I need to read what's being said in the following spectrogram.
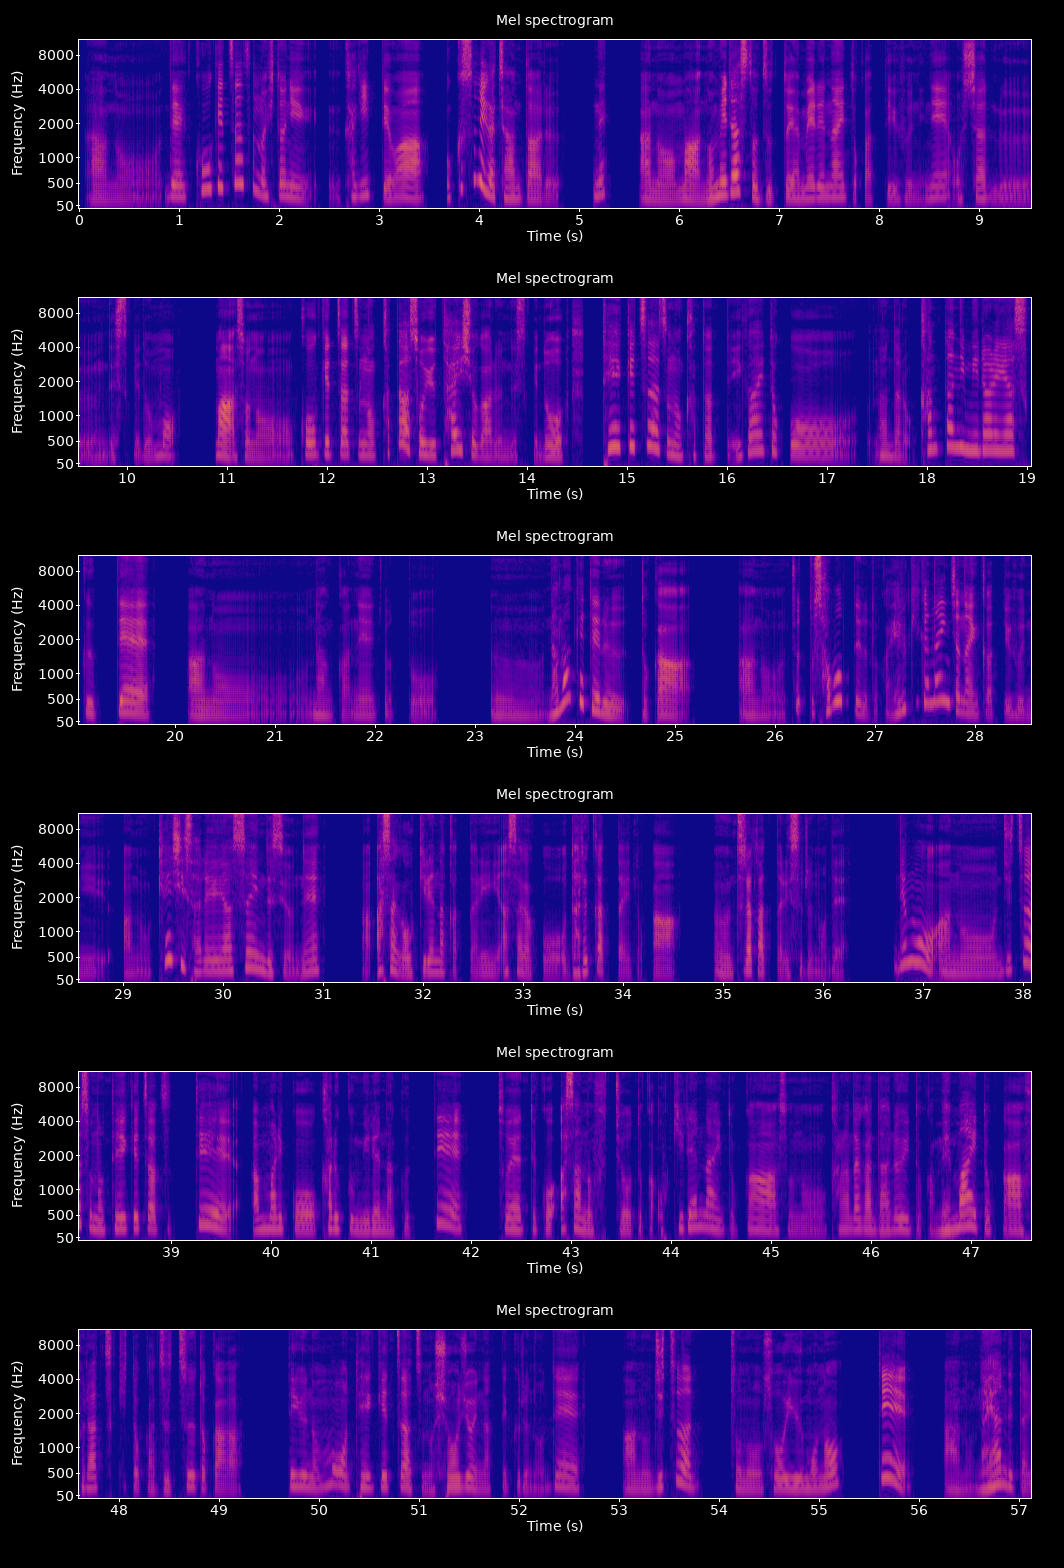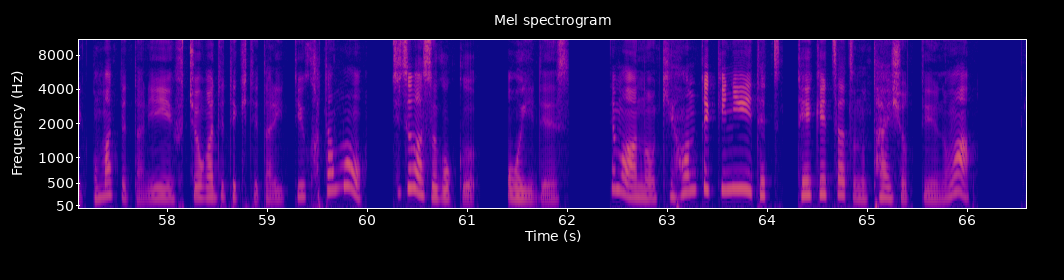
あので高血圧の人に限ってはお薬がちゃんとある。ね。あのまあ飲み出すとずっとやめれないとかっていうふうにねおっしゃるんですけどもまあその高血圧の方はそういう対処があるんですけど低血圧の方って意外とこうなんだろう簡単に見られやすくってあのなんかねちょっとうん怠けてるとかあのちょっとサボってるとかやる気がないんじゃないかっていうふうにあの軽視されやすいんですよね。朝が起きれなかったり朝がこうだるかったりとか、うん、辛かったりするのででもあの実はその低血圧ってあんまりこう軽く見れなくってそうやってこう朝の不調とか起きれないとかその体がだるいとかめまいとかふらつきとか頭痛とかっていうのも低血圧の症状になってくるのであの実はそのそういうものってあの悩んでたり困ってたり不調が出てきてたりっていう方も実はすごく多いです。でもあの基本的に低血圧の対処っていうのは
